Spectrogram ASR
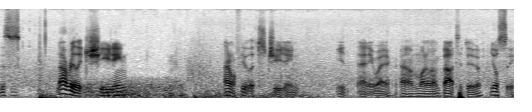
this is not really cheating. I don't feel it's cheating anyway, um, what I'm about to do. You'll see.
